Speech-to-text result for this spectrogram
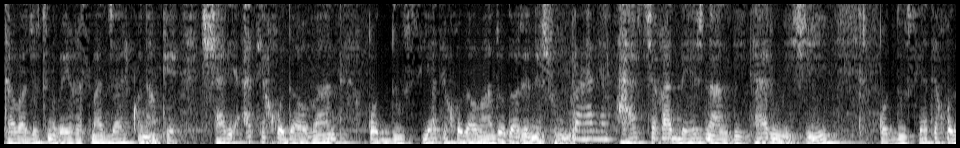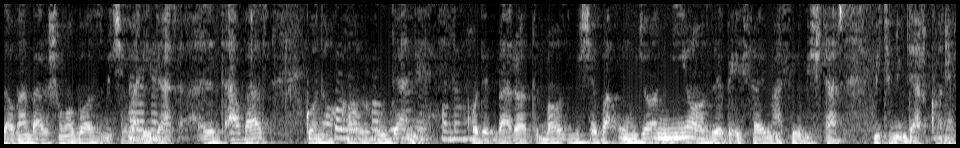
توجهتون رو به یک قسمت جلب کنم که شریعت خداوند قدوسیت خداوند رو داره نشون میده بله. هر چقدر بهش نزدیکتر میشی قدوسیت خداوند برای شما باز میشه ولی بله. در عوض گناهکار بودن خودت برات باز میشه و اونجا نیاز به عیسی مسیح بیشتر می‌تونیم درک کنیم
